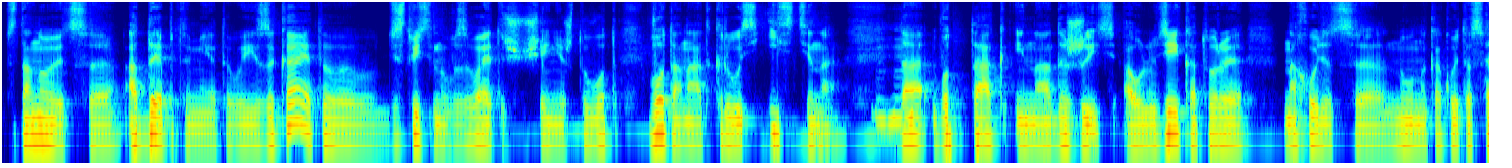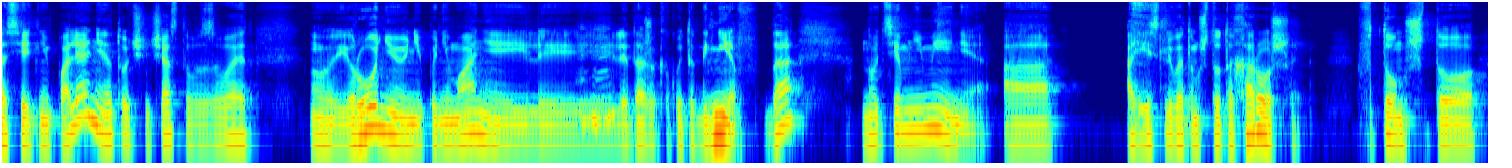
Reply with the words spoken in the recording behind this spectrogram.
становятся адептами этого языка, это действительно вызывает ощущение, что вот, вот она открылась истина, угу. да, вот так и надо жить. А у людей, которые находятся ну, на какой-то соседней поляне, это очень часто вызывает ну, иронию, непонимание или, угу. или даже какой-то гнев, да. Но тем не менее, а а есть ли в этом что-то хорошее? В том, что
